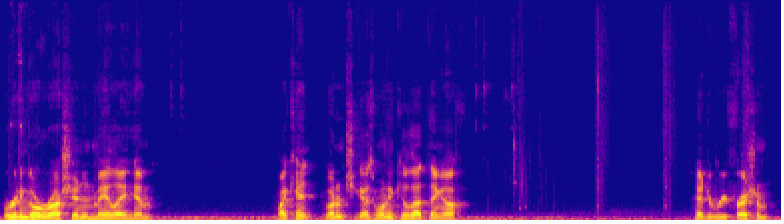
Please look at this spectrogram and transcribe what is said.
We're gonna go rush in and melee him. Why can't, why don't you guys want to kill that thing off? Had to refresh him.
